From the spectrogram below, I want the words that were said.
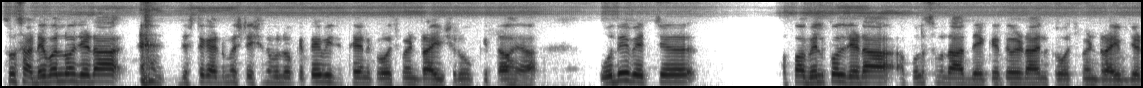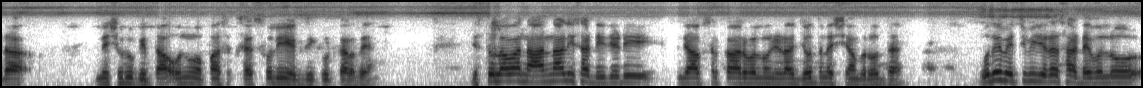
ਸੋ ਸਾਡੇ ਵੱਲੋਂ ਜਿਹੜਾ ਡਿਸਟ੍ਰਿਕਟ ਐਡਮਿਨਿਸਟ੍ਰੇਸ਼ਨ ਵੱਲੋਂ ਕਿਤੇ ਵੀ ਜਿੱਥੇ ਇਨਕਰੋਚਮੈਂਟ ਡਰਾਈਵ ਸ਼ੁਰੂ ਕੀਤਾ ਹੋਇਆ ਉਹਦੇ ਵਿੱਚ ਆਪਾਂ ਬਿਲਕੁਲ ਜਿਹੜਾ ਪੁਲਿਸ ਮਦਦ ਦੇ ਕੇ ਤੇ ਉਹ ਜਿਹੜਾ ਇਨਕਰੋਚਮੈਂਟ ਡਰਾਈਵ ਜਿਹੜਾ ਨੇ ਸ਼ੁਰੂ ਕੀਤਾ, ਉਹਨੂੰ ਆਪਾਂ ਸਕਸੈਸਫੁਲੀ ਐਗਜ਼ੀਕਿਊਟ ਕਰਦੇ ਹਾਂ। ਇਸ ਤੋਂ ਇਲਾਵਾ ਨਾਲ ਨਾਲ ਹੀ ਸਾਡੀ ਜਿਹੜੀ ਪੰਜਾਬ ਸਰਕਾਰ ਵੱਲੋਂ ਜਿਹੜਾ ਯੁੱਧ ਨਸ਼ਿਆਂ ਵਿਰੁੱਧ ਹੈ, ਉਹਦੇ ਵਿੱਚ ਵੀ ਜਿਹੜਾ ਸਾਡੇ ਵੱਲੋਂ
